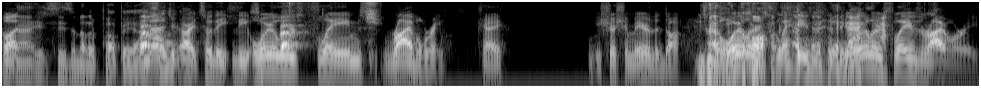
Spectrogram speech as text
But- Nah, he sees another puppy. Imagine. All right, so the the Oilers Flames rivalry. Okay, you shushing me or the dog? The The Oilers. Flames. The Oilers Flames rivalry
